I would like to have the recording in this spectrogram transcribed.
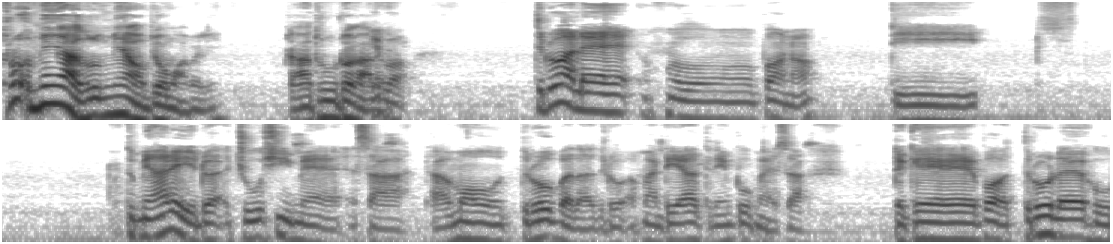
သူတို့အမြင်ရသူတို့အမြင်အောင်ပြောမှာပဲလေဒါသူတို့တော့ကလည်းအေးပေါ့သူတို့ကလည်းဟိုပေါ့နော်ဒီသူများတွေအတွက်အကျိုးရှိမဲ့အစားဒါမှမဟုတ်သူတို့ဘာသာသူတို့အမှန်တရားသတင်းပို့မဲ့အစား တကယ်ပေါ့သူတို့လည်းဟို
